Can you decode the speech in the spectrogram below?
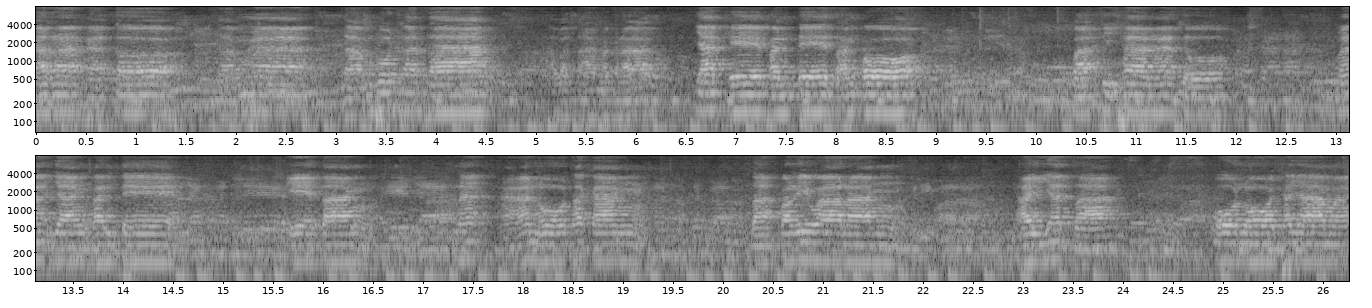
อะระหะโต สัมมาสัมพุทธัสสะอวตารมครับยะเคพันเตสังโฆปฏิชานาโตมะยังพันเต เอตัง นะหาโนทกังสัปริวารังไอยัสสะ โอโนชยามะ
